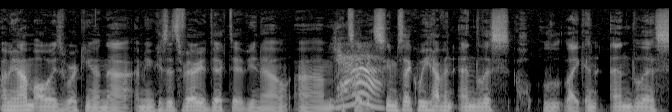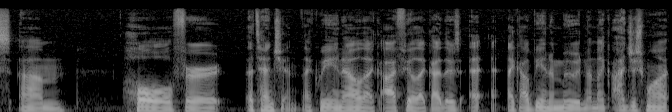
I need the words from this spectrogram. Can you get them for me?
I mean, I'm always working on that. I mean, because it's very addictive, you know. Um, It's like it seems like we have an endless, like an endless um, hole for attention. Like we, you know, like I feel like I, there's like I'll be in a mood and I'm like I just want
